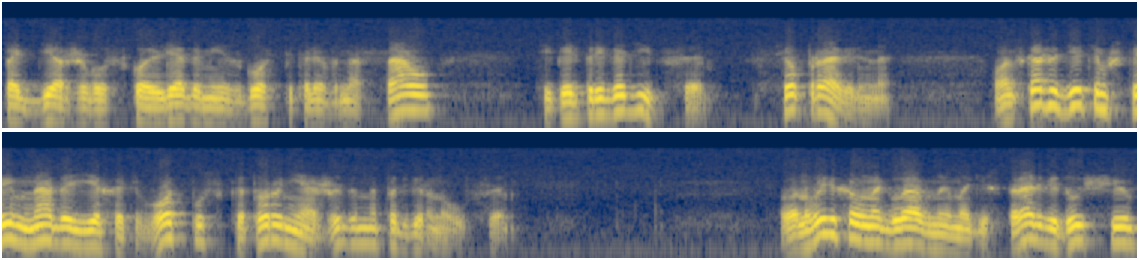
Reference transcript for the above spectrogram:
поддерживал с коллегами из госпиталя в Нассау, теперь пригодится. Все правильно. Он скажет детям, что им надо ехать в отпуск, который неожиданно подвернулся. Он выехал на главную магистраль, ведущую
